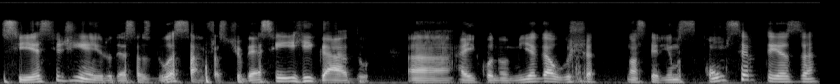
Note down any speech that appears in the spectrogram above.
Se esse dinheiro dessas duas safras tivessem irrigado uh, a economia gaúcha, nós teríamos com certeza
